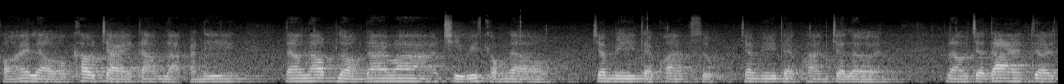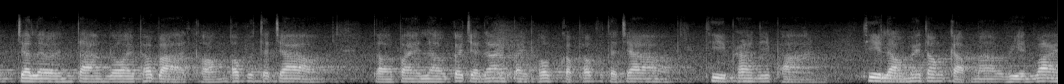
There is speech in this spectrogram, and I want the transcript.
ขอให้เราเข้าใจตามหลักอันนี้ แล้วรับรองได้ว่าชีวิตของเรา จะมีแต่ความสุข จะมีแต่ความเจริญ เราจะได้จะเจริญตามรอยพระบาทของพระพุทธเจ้า ต่อไปเราก็จะได้ไปพบกับพระพุทธเจ้าที่พระนิพพาน ที่เราไม่ต้องกลับมาเวียนว่าย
